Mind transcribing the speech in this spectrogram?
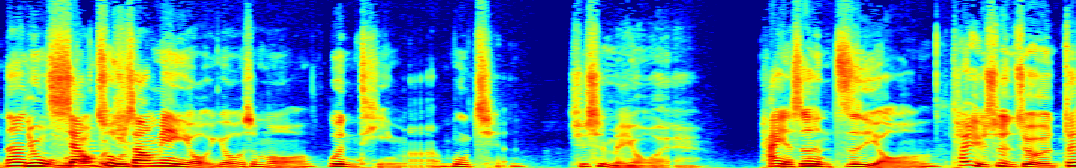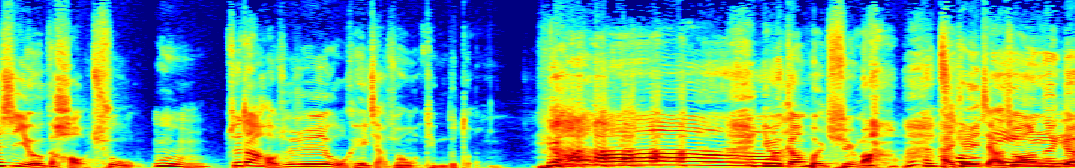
那因为我们相处上面有有什么问题吗？目前其实没有哎、他也是很自由，他也是很自由，但是有一个好处，嗯，最大好处就是我可以假装我听不懂。啊 因为刚回去嘛，还可以假装那个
